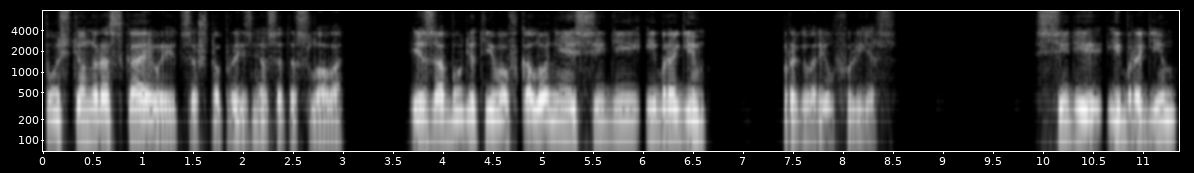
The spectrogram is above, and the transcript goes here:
Пусть он раскаивается, что произнес это слово, и забудет его в колонии Сиди Ибрагим, — проговорил Фульес. Сиди Ибрагим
